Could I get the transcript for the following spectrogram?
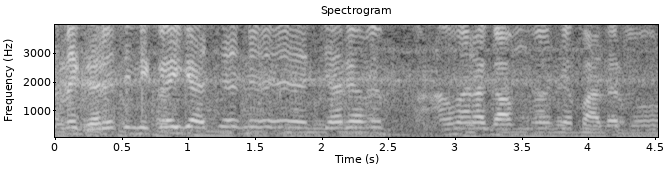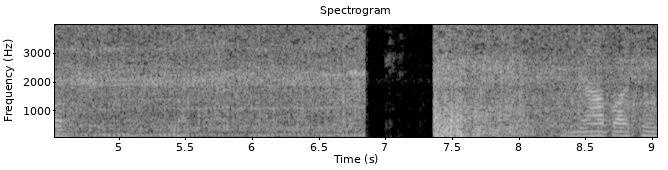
અમે ઘરેથી નીકળી ગયા છે ને અત્યારે અમે અમારા ગામમાં છે, પાદરમાં. અને આ પાછું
